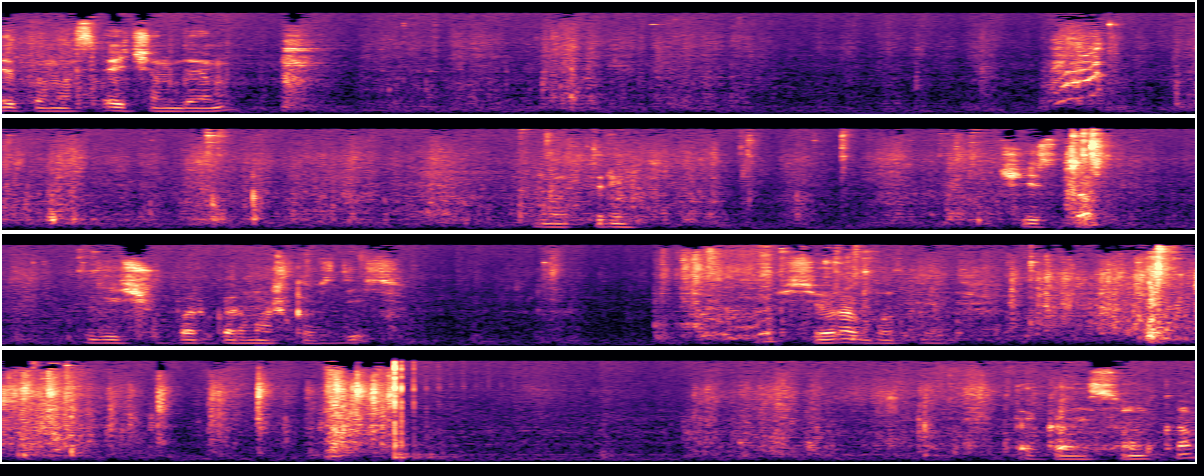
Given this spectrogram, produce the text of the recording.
Это у нас H&M. Внутри чисто. Есть еще пару кармашков здесь. Все работает. Такая сумка.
